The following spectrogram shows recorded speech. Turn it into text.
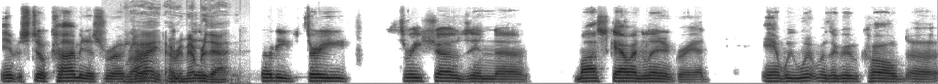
It was still communist Russia. right. I remember that. 30, 30 three shows in uh, Moscow and Leningrad, and we went with a group called. Uh,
